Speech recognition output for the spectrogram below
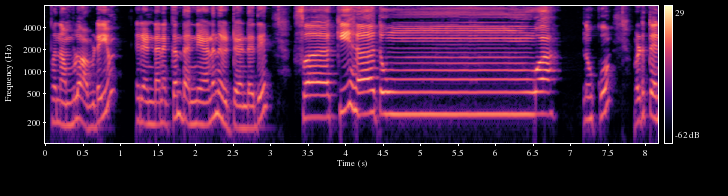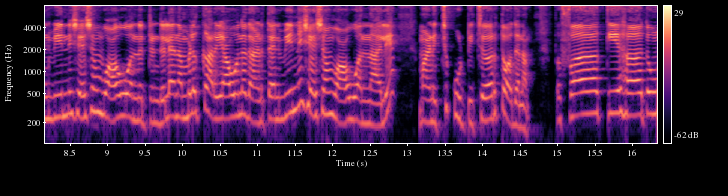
അപ്പം നമ്മളും അവിടെയും രണ്ടനക്കം തന്നെയാണ് നീട്ടേണ്ടത്. ഫകിഹതും വ. നോക്കൂ ഇവിടെ തെൻവീനിന് ശേഷം വാവ് വന്നിട്ടുണ്ട് അല്ലേ നമ്മൾക്ക് അറിയാവുന്നതാണ്. തെൻവീനിന് ശേഷം വാവ് വന്നാൽ മണിച്ച് കൂട്ടിച്ചേർത്ത് ഓതണം അപ്പോൾ ഫകിഹതും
